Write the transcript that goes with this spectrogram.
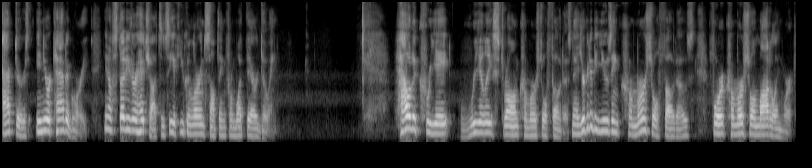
actors in your category. You know, study their headshots and see if you can learn something from what they're doing. How to create really strong commercial photos. Now you're going to be using commercial photos for commercial modeling work,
